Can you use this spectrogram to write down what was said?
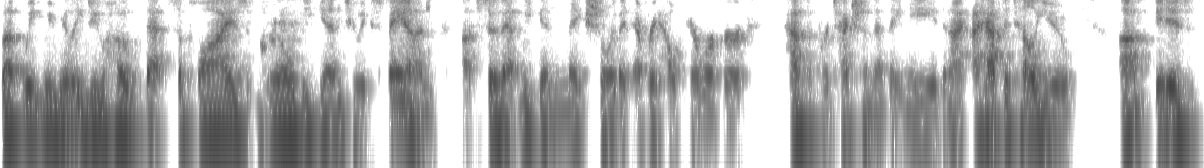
But we, we really do hope that supplies will begin to expand uh, so that we can make sure that every healthcare worker has the protection that they need. And I, I have to tell you, um, it is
